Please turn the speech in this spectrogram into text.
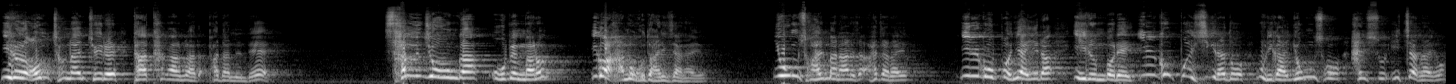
이런 엄청난 죄를 다 탕감을 받았는데 3조 원과 500만 원? 이거 아무것도 아니잖아요. 용서할 만한 하잖아요. 일곱 번이 아니라 일흔 번에 일곱 번씩이라도 우리가 용서할 수 있잖아요.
